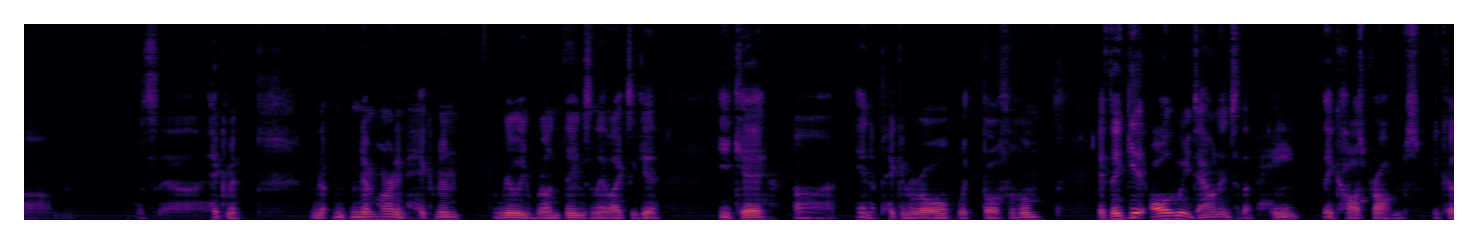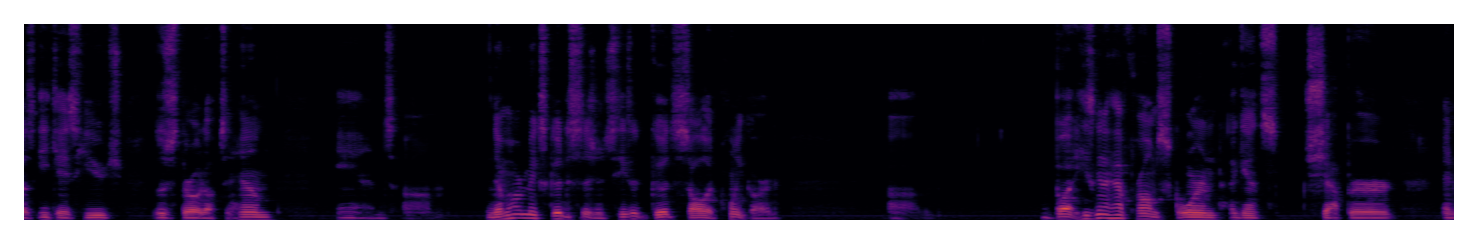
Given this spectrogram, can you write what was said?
um, what's uh, Hickman. N- Nembhard and Hickman really run things, and they like to get Ike uh, in a pick and roll with both of them. If they get all the way down into the paint, they cause problems because Ike is huge. Just throw it up to him and um, Nembhard makes good decisions. He's a good, solid point guard. But he's going to have problems scoring against Sheppard and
